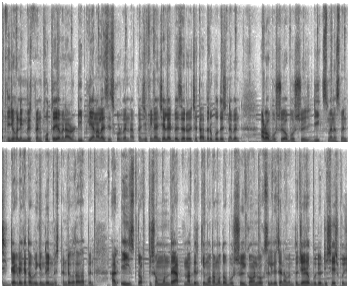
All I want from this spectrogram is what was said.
আপনি যখন ইনভেস্টমেন্ট করতে যাবেন আরও ডিপলি অ্যানালাইসিস করবেন, আপনার যে ফিনান্সিয়াল অ্যাডভাইজার রয়েছে, তাদের উপদেশ নেবেন, আর অবশ্যই অবশ্যই রিস্ক ম্যানেজমেন্ট ঠিকঠাক রেখে তবে কিন্তু ইনভেস্টমেন্টের কথা ভাববেন। আর এই স্টকটি সম্বন্ধে আপনাদের কি মতামত, অবশ্যই কমেন্ট বক্সে লিখে জানাবেন। তো যাই হোক, ভিডিওটি শেষ পর্যন্ত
